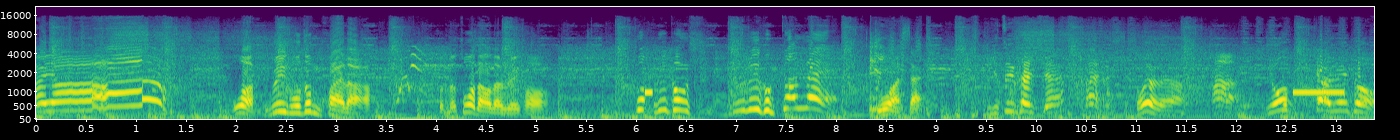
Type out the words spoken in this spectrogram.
哎呀！哇，Rico 这么快的，怎么做到的？Rico，哇，Rico，Rico 干位！哇塞，你最在前，哎，所有人啊，啊，牛逼啊，Rico！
